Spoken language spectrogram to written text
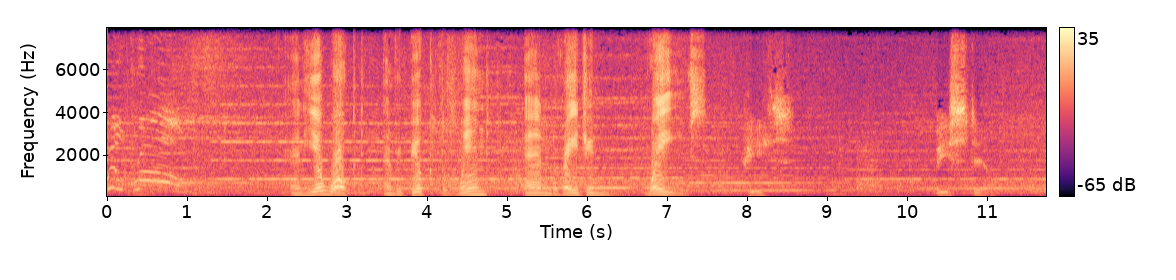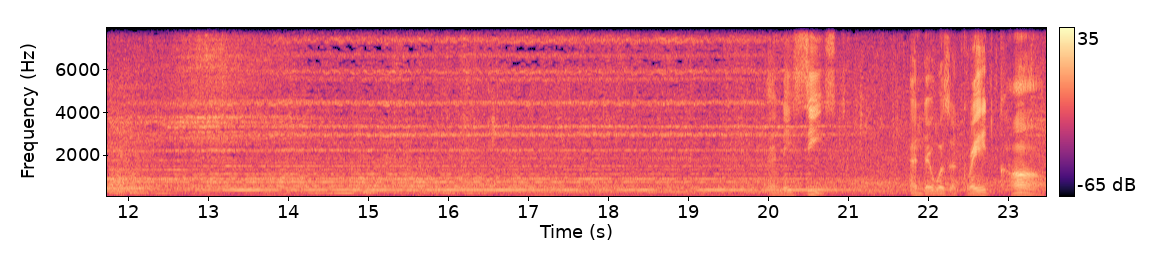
We'll drown! And he awoke and rebuked the wind and the raging waves. Peace. Be still. Ceased, and there was a great calm.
